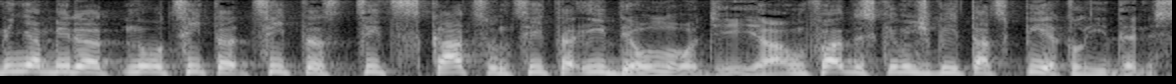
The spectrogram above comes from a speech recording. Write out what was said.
Viņam ir nu, cita, cita, cits skats un cita ideoloģija. Ja? Un faktiski viņš bija tāds pieklīdenis.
